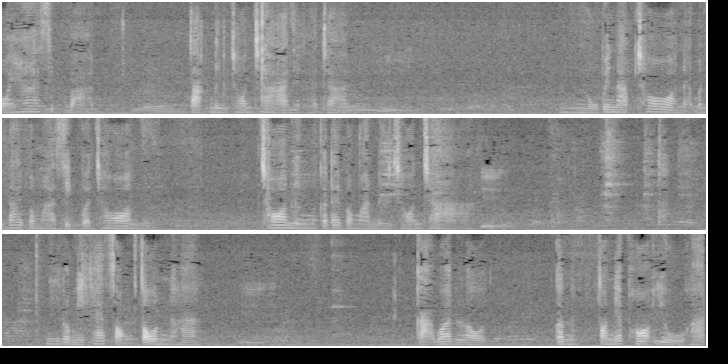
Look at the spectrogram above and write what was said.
ร้อยห้าสิบบาท ตักหนึ่งช้อนชาเนี่ยค่ะอาจารย์อืม หนูไปนับช่อน่ะ มันได้ประมาณสิบกว่าช่อนช่อหนึ่งมันก็ได้ประมาณหนึ่งช้อนชาอืมนี่เรามีแค่สองต้นนะคะอืมกะว่าเรากันตอนเนี้ยเพาะอยู่ค่ะ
